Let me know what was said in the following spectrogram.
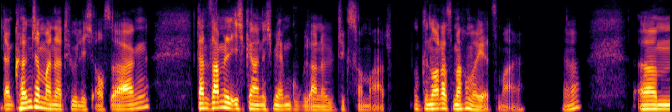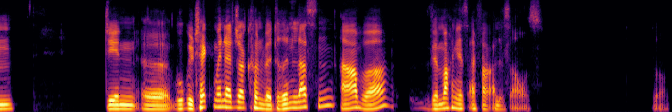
dann könnte man natürlich auch sagen, dann sammle ich gar nicht mehr im Google Analytics Format. Und genau das machen wir jetzt mal. Ja? Ähm, den äh, Google Tag Manager können wir drin lassen, aber wir machen jetzt einfach alles aus. So.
